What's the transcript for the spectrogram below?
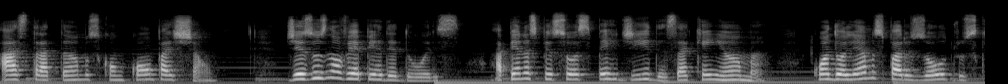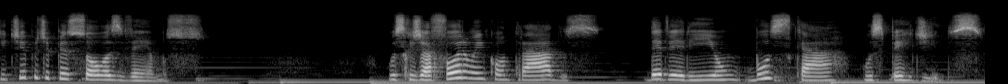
as tratamos com compaixão. Jesus não vê perdedores, apenas pessoas perdidas a quem ama. Quando olhamos para os outros, que tipo de pessoas vemos? Os que já foram encontrados deveriam buscar os perdidos.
